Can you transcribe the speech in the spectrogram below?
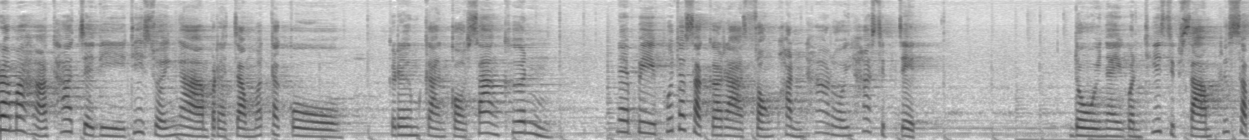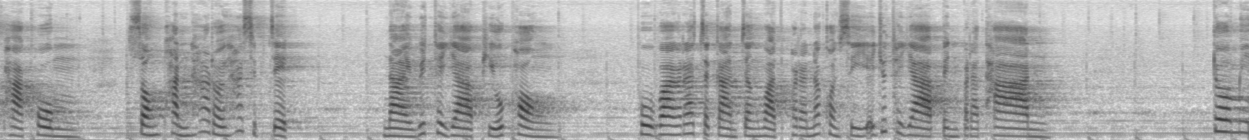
ระมหาธาตุเจดีย์ที่สวยงามประจำวัตโก เริ่มการก่อสร้างขึ้น ในปีพุทธศักราช 2557โดยในวันที่ 13 พฤษภาคม 2557 นายวิทยาผิวพอง ผู้ว่าราชการจังหวัดพระนครศรีอยุธยาเป็นประธาน โดยมี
